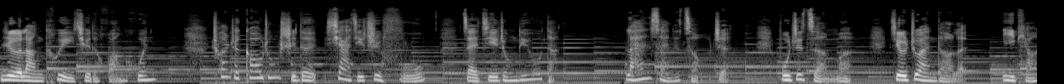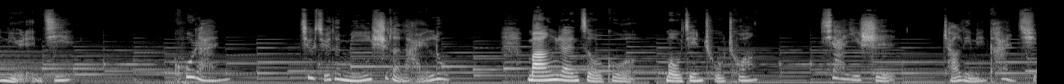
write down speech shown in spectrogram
热浪退却的黄昏，穿着高中时的夏季制服，在街中溜达。懒散地走着，不知怎么就转到了一条女人街。忽然，就觉得迷失了来路，茫然走过某间橱窗，下意识朝里面看去，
